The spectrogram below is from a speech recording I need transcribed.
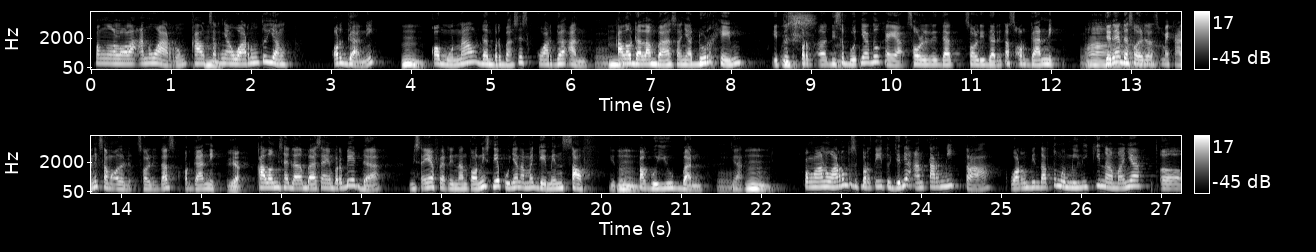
pengelolaan warung, culture-nya warung tuh yang organik, Hmm. komunal dan berbasis kekeluargaan. Kalau dalam bahasanya Durkheim itu seper- eh, disebutnya tuh kayak solidaritas solidaritas organik. Ah. Jadi ada solidaritas mekanik sama solidaritas organik. Iya. Kalau misalnya dalam bahasa yang berbeda, misalnya Ferdinand Tonis dia punya nama Gemeinschaft gitu, paguyuban. Ya. Hmm. Pengelolaan warung tuh seperti itu. Jadi antar mitra, warung pintar tuh memiliki namanya eh,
